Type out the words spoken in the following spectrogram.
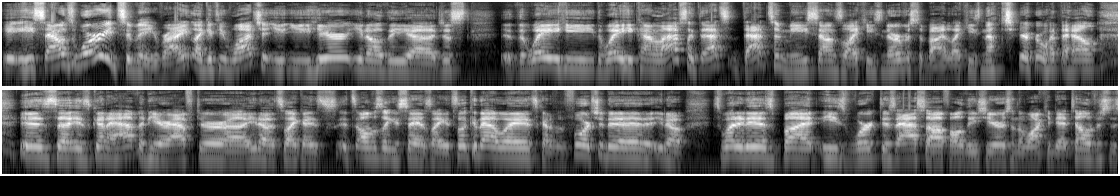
he sounds worried to me, right? Like if you watch it, you you hear you know the uh, just the way he the way he kind of laughs like that's that to me sounds like he's nervous about it. Like he's not sure what the hell is uh, is going to happen here after uh, you know it's like it's it's almost like you say it's like it's looking that way it's kind of unfortunate you know it's what it is but he's worked his ass off all these years in the Walking Dead television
